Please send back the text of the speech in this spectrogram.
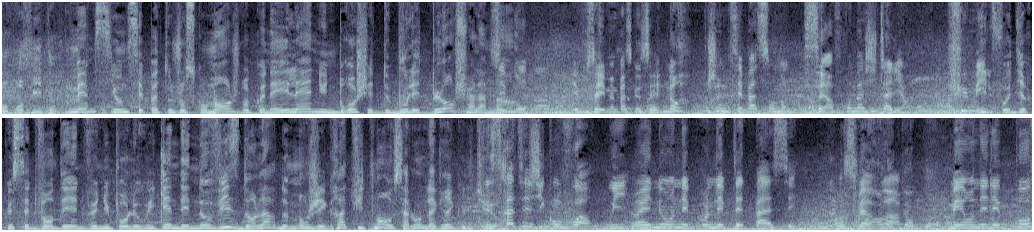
on profite. Même si on ne sait pas toujours ce qu'on mange, reconnaît Hélène, une brochette de boulettes blanches à la C'est main. bon. Et vous savez même pas ce que c'est Non, je ne sais pas son nom. C'est un fromage italien. Fumé. Il faut dire que cette Vendéenne venue pour le week-end est novice dans l'art de manger gratuitement au salon de Une l'agriculture. stratégie qu'on voit, oui. Ouais, nous, on n'est on n'est peut-être pas assez. On se fait avoir. Mais on est les pauvres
